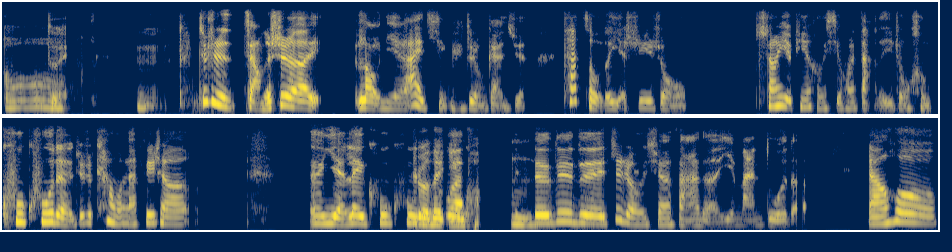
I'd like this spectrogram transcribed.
哦，对，嗯就是讲的是老年爱情这种感觉。他走的也是一种商业片很喜欢打的一种很哭哭的，就是看完非常，嗯、眼泪哭哭，热泪盈眶。嗯，对对对，这种宣发的也蛮多的。然后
